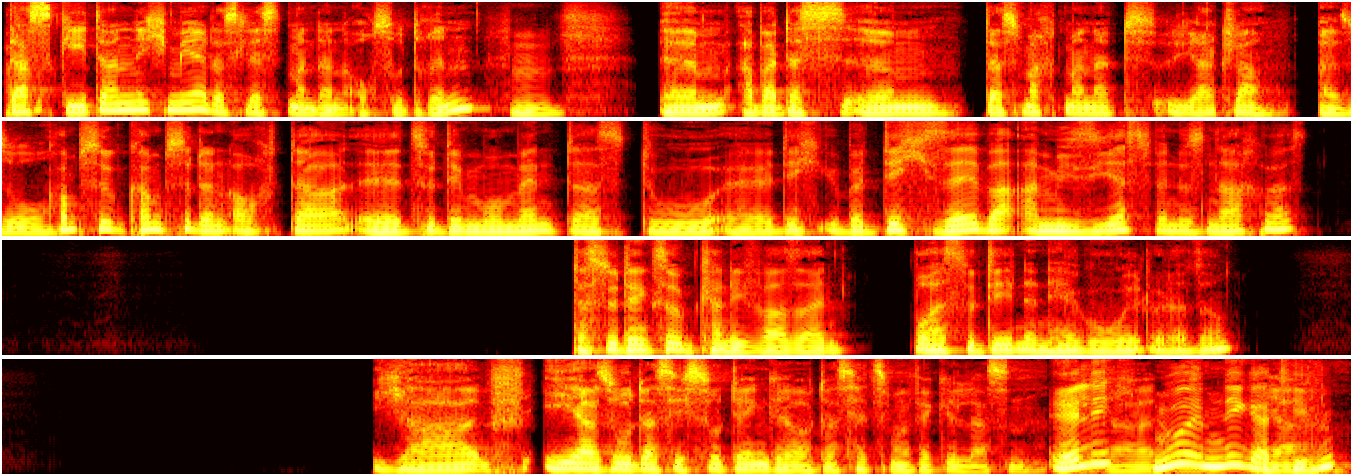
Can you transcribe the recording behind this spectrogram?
das geht dann nicht mehr, das lässt man dann auch so drin. Hm. Ähm, aber das, ähm, das macht man nicht, ja klar. Also kommst du, kommst du dann auch da äh, zu dem Moment, dass du äh, dich über dich selber amüsierst, wenn du es nachhörst? Dass du denkst, so kann nicht wahr sein. Wo hast du den denn hergeholt oder so? Ja, eher so, dass ich so denke, oh, das hätte es mal weggelassen. Ehrlich? Ja, Nur im Negativen? Ja.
